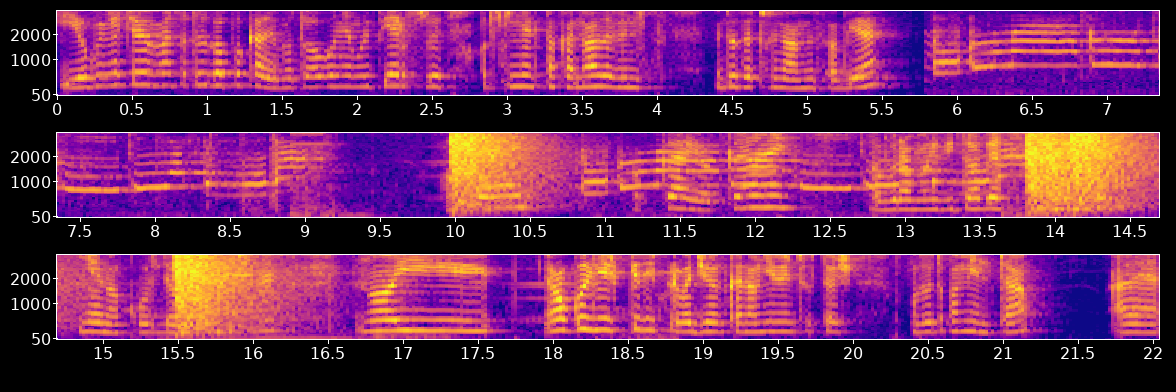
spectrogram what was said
I ogólnie chciałem wam do tego pokazać, bo to ogólnie mój pierwszy odcinek na kanale, więc my to zaczynamy sobie. Okej, okej, okej. Dobra, moi widzowie. Nie no, kurde, umarliśmy. No i ja ogólnie już kiedyś prowadziłem kanał, nie wiem czy ktoś może to pamięta, ale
